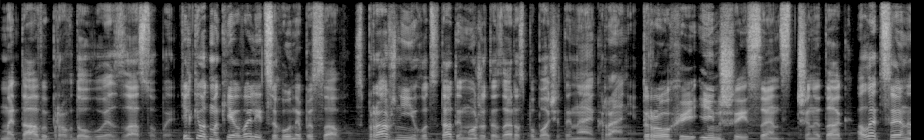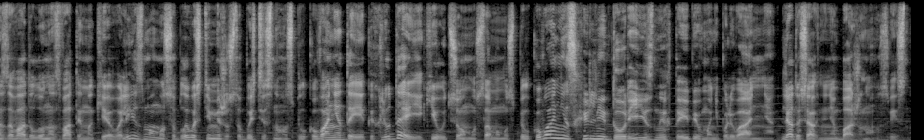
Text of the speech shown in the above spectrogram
Мета виправдовує засоби. Тільки от Макіавелі цього не писав. Справжні його цитати можете зараз побачити на екрані. Трохи інший сенс, чи не так? Але це не завадило назвати макіавелізмом особливості міжособистісного спілкування деяких людей, які у цьому самому спілкуванні схильні до різних типів маніпулювання для досягнення бажаного, звісно.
